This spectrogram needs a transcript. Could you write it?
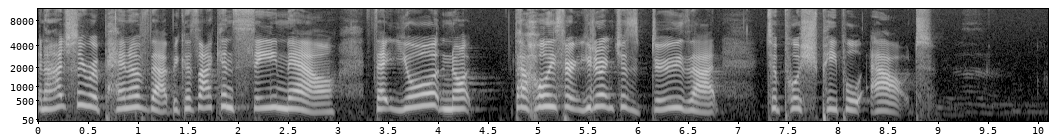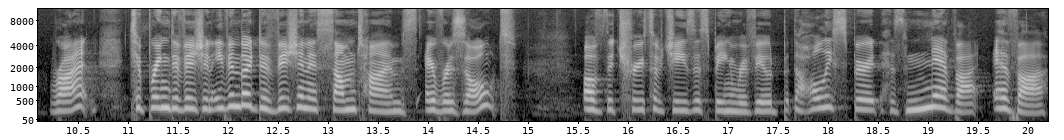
And I actually repent of that because I can see now that you're not, the Holy Spirit, you don't just do that to push people out right? To bring division, even though division is sometimes a result of the truth of Jesus being revealed, but the Holy Spirit has never, ever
